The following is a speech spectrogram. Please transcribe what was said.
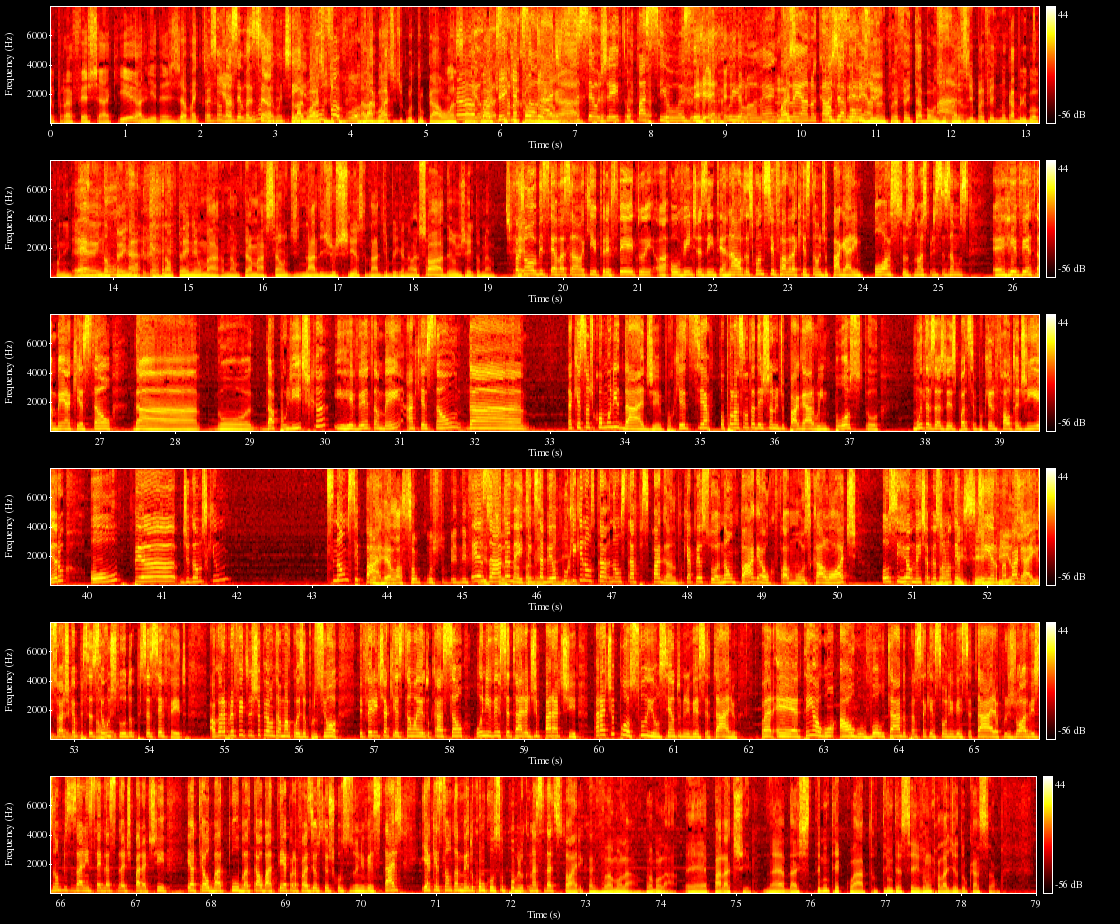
para fechar aqui, ali, né? A gente já vai caminhando. Só fazer uma perguntinha. Ela gosta, Por de, favor. ela gosta de cutucar a onça. Não, ela gosta de cutucar. desse seu jeito pacioso e tranquilo, né? Mas, Leandro, mas é sereno. bonzinho, o prefeito é bonzinho. Claro. O prefeito nunca brigou com ninguém, é, não, nunca. Tem, não, não, tem nenhuma, não tem uma ação de nada de justiça, nada de briga, não. É só deu um jeito mesmo. Deixa eu fazer uma observação aqui, prefeito, ouvintes e internautas. Quando se fala da questão de pagar impostos, nós precisamos é, rever também a questão da, no, da política e rever também a questão da, da questão de comunidade. Porque se a população está deixando de pagar o imposto, muitas das vezes pode ser porque falta dinheiro ou, digamos que um se não se paga. É relação custo-benefício. Exatamente, exatamente, tem que saber o porquê que não está, não está se pagando. Porque a pessoa não paga, é o famoso calote, ou se realmente a pessoa não, não tem, tem dinheiro para pagar. Isso acho que precisa ser um estudo que precisa ser feito. Agora, prefeito, deixa eu perguntar uma coisa para o senhor, referente à questão à educação universitária de Paraty. Paraty possui um centro universitário? É, tem algum algo voltado para essa questão universitária, para os jovens não precisarem sair da cidade de Paraty e até o Batuba, Taubaté, para fazer os seus cursos universitários? E a questão também do concurso público na cidade histórica. Vamos lá, vamos lá. É, Paraty, né? Das 34, 36, vamos falar de educação.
